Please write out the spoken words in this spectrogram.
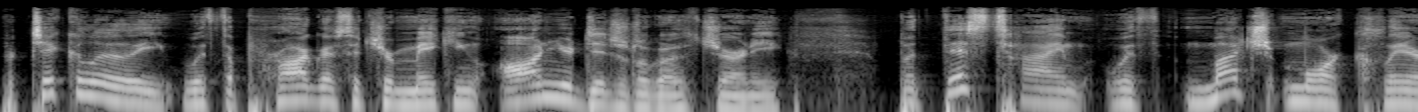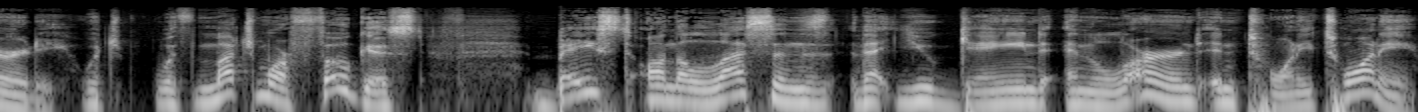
particularly with the progress that you're making on your digital growth journey, but this time with much more clarity, which with much more focused based on the lessons that you gained and learned in 2020.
